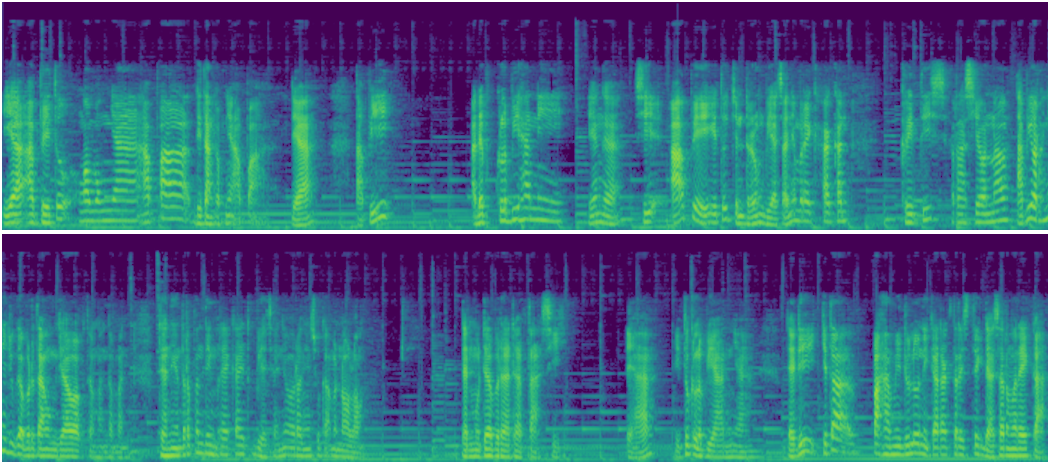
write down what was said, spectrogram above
ya AB itu ngomongnya apa, ditangkapnya apa, ya. Tapi ada kelebihan nih ya enggak. Si AB itu cenderung biasanya mereka akan kritis, rasional, tapi orangnya juga bertanggung jawab teman-teman. Dan yang terpenting mereka itu biasanya orang yang suka menolong. Dan mudah beradaptasi. Ya itu kelebihannya. Jadi kita pahami dulu nih karakteristik dasar mereka.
